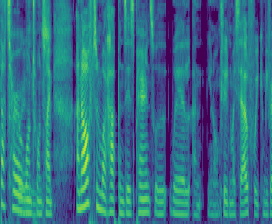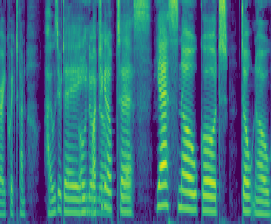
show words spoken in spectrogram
That's her one to one time. And often what happens is parents will, will, and you know, including myself, we can be very quick to kind of, how's your day? Oh, no, what you get up to? Yes. Yes, no, good, don't know.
